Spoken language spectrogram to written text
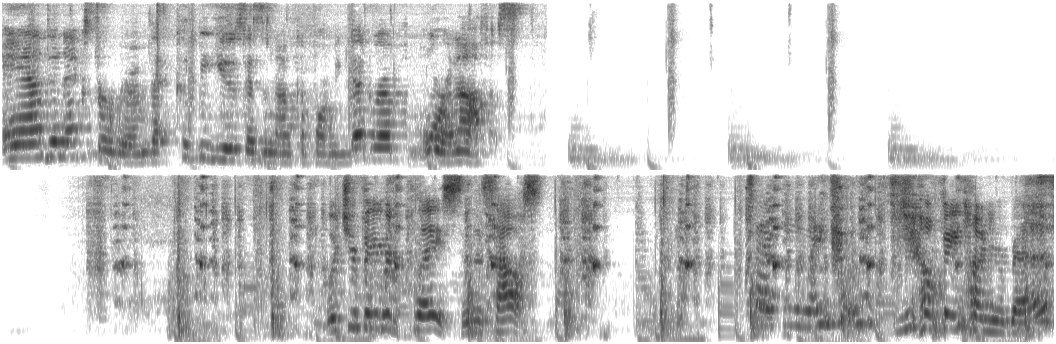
and an extra room that could be used as a non-conforming bedroom or an office. What's your favorite place in this house? Jumping on your bed?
